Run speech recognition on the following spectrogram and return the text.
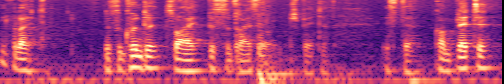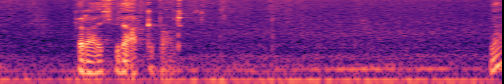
und vielleicht eine Sekunde, zwei bis zu drei Sekunden später ist der komplette Bereich wieder abgebaut. Na,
